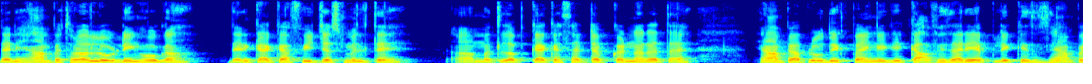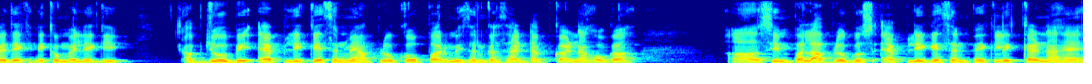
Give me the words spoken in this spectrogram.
देन यहाँ पे थोड़ा लोडिंग होगा। देन क्या क्या फीचर्स मिलते हैं? मतलब क्या क्या सेटअप करना रहता है? यहाँ पे आप लोग देख पाएँगे कि काफ़ी सारी एप्लीकेशन यहाँ पे देखने को मिलेगी। अब जो भी एप्लीकेशन में आप लोग को परमिशन का सेटअप करना होगा सिंपल आप लोग उस एप्लीकेशन पे क्लिक करना है।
